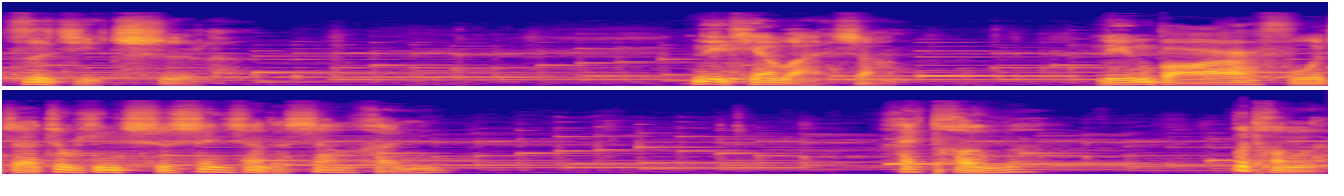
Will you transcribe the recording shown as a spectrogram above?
自己吃了。那天晚上，灵宝儿抚着周星驰身上的伤痕，还疼吗？不疼了。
